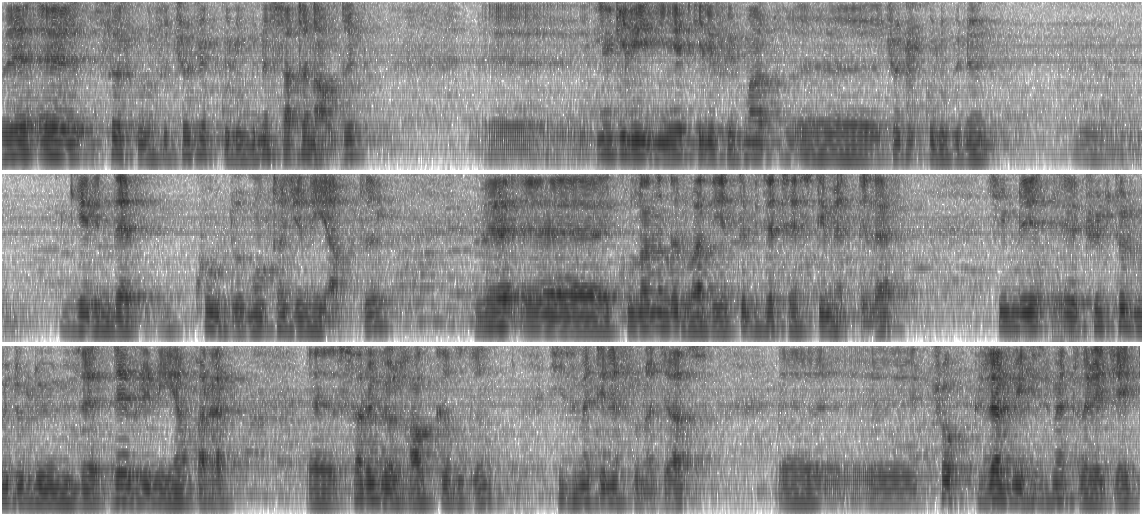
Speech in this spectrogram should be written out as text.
ve e, söz konusu çocuk kulübünü satın aldık. E, ilgili yetkili firma e, çocuk kulübünü e, yerinde kurdu, montajını yaptı ve e, kullanılır vaziyette bize teslim ettiler. Şimdi e, Kültür Müdürlüğümüze devrini yaparak e, Sarıgöl halkımızın hizmetine sunacağız. E, e, çok güzel bir hizmet verecek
